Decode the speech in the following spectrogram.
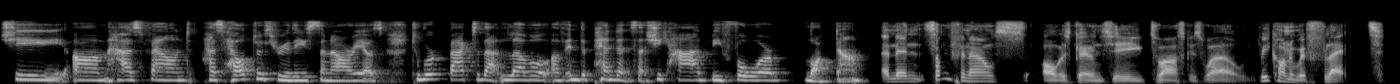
she um, has found has helped her through these scenarios to work back to that level of independence that she had before lockdown. And then something else I was going to to ask as well. We kind of reflect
